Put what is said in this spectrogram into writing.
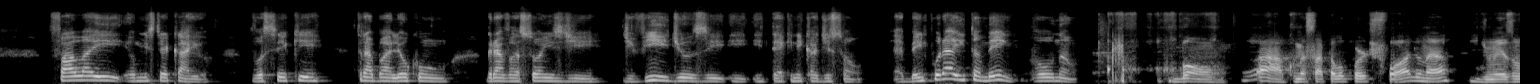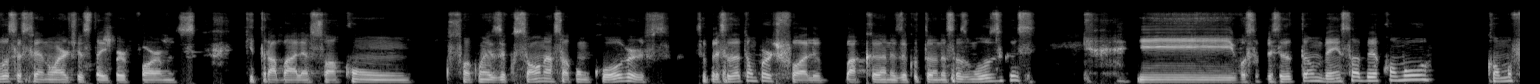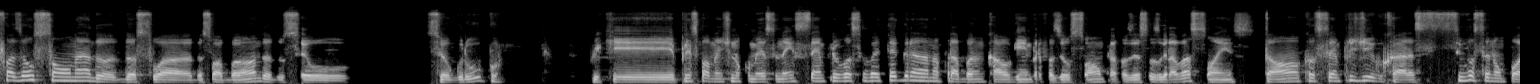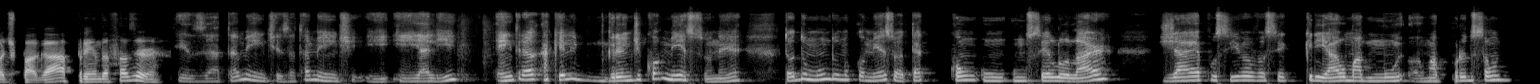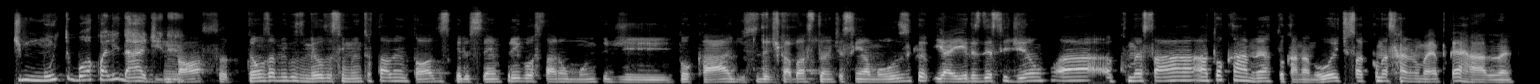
Fala aí, Mr. Caio, você que trabalhou com gravações de, de vídeos e, e, e técnica de som. É bem por aí também, ou não? Bom, ah, começar pelo portfólio, né? De mesmo você sendo um artista de performance que trabalha só com só com execução, né? Só com covers, você precisa ter um portfólio bacana executando essas músicas. E você precisa também saber como como fazer o som, né, do, da sua da sua banda, do seu seu grupo, porque principalmente no começo nem sempre você vai ter grana para bancar alguém para fazer o som, para fazer suas gravações. Então, é o que eu sempre digo, cara, se você não pode pagar, aprenda a fazer. Exatamente, exatamente. E, e ali entra aquele grande começo, né? Todo mundo no começo, até com um, um celular, já é possível você criar uma, uma produção de muito boa qualidade, né? Nossa, tem uns amigos meus, assim, muito talentosos, que eles sempre gostaram muito de tocar, de se dedicar bastante, assim, à música, e aí eles decidiram a começar a tocar, né? Tocar na noite, só que começaram numa época errada, né?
